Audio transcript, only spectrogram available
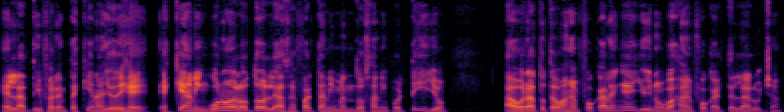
en las diferentes esquinas, yo dije, es que a ninguno de los dos le hace falta ni Mendoza ni Portillo Ahora tú te vas a enfocar en ellos y no vas a enfocarte en la lucha.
